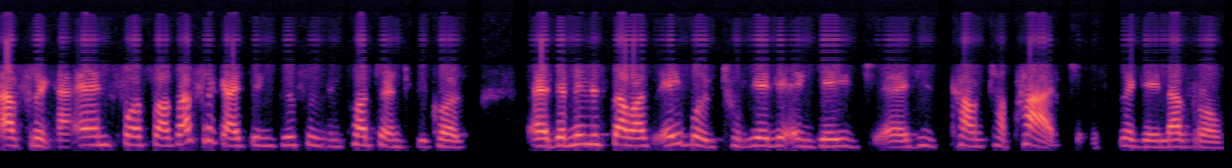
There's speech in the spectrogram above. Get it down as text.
Africa. And for South Africa, I think this is important because uh, the minister was able to really engage uh, his counterpart, Sergei Lavrov,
